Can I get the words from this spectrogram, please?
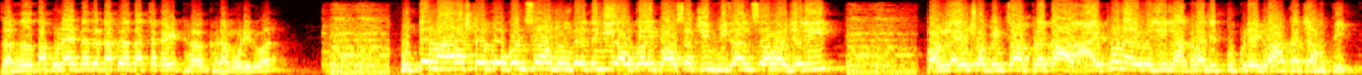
जसं जाता पुन्हा एक नजर टाकूयात आजच्या काही ठळक घडामोडींवर. उत्तर महाराष्ट्र कोकणसह मुंबईतही अवकाळी पावसाची विजांसह हजेरी. ऑनलाईन शॉपिंगचा प्रकार आयफोन ऐवजी लाकडाचे तुकडे ग्राहकाच्या हाती.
